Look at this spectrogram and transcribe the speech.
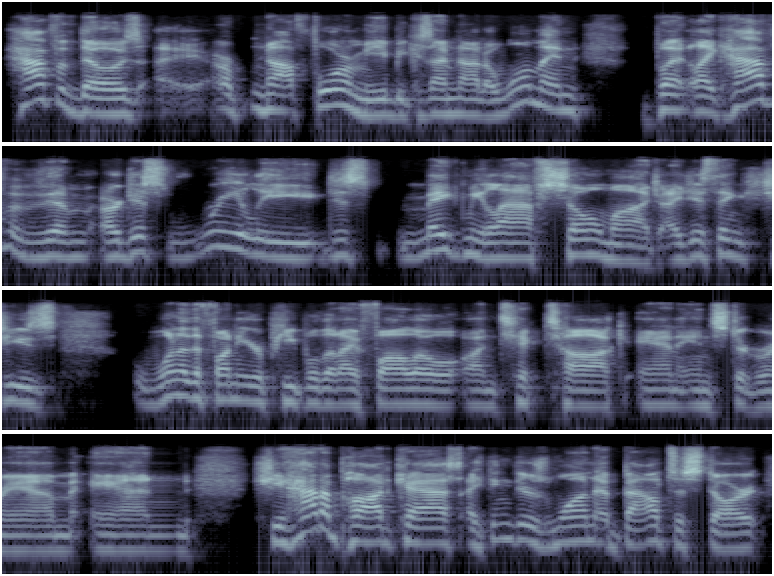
Half of those uh, are not for me because I'm not a woman, but like half of them are just really just make me laugh so much. I just think she's one of the funnier people that I follow on TikTok and Instagram. And she had a podcast. I think there's one about to start,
